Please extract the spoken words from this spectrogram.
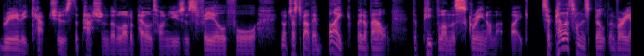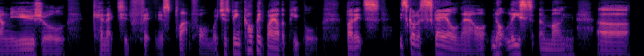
really captures the passion that a lot of Peloton users feel for not just about their bike, but about the people on the screen on that bike. So Peloton has built a very unusual connected fitness platform, which has been copied by other people, but it's it's got a scale now, not least among uh,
